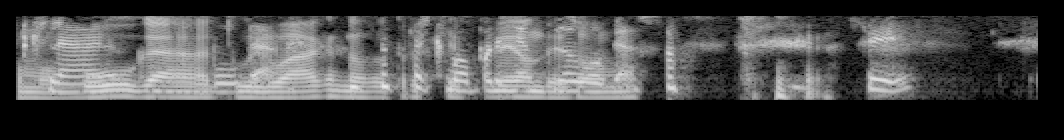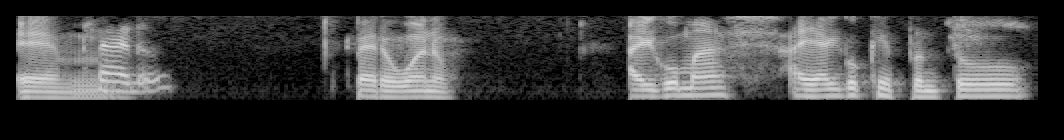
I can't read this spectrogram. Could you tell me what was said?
como Claro, Buga, como Buga. Tuluá, nosotros que es de donde somos. sí, Em, claro. Pero bueno, algo más, hay algo que de pronto,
